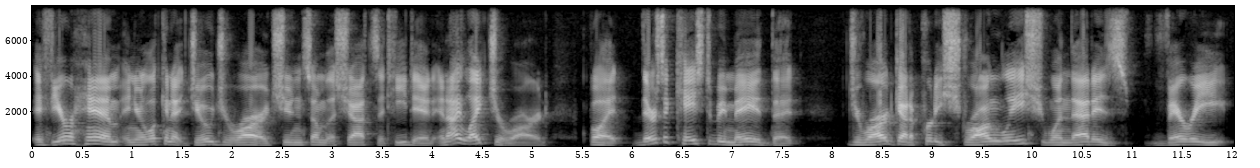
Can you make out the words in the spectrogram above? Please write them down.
if you're him and you're looking at Joe Girard shooting some of the shots that he did, and I like Girard, but there's a case to be made that Girard got a pretty strong leash when that is very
